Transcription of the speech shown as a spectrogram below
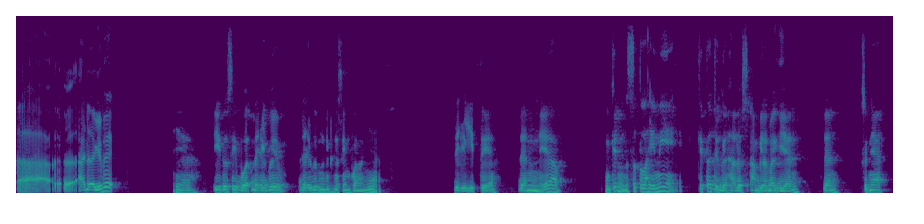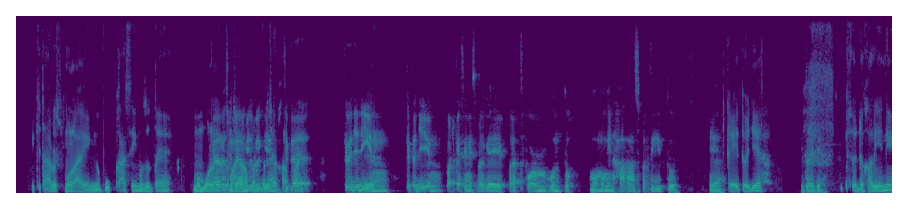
ada lagi, Ve? ya itu sih buat dari gue, dari gue mungkin kesimpulannya jadi itu ya. Dan ya mungkin setelah ini kita juga harus ambil bagian dan maksudnya Kita harus mulai ngebuka sih maksudnya kita memulai harus mulai ambil bagian. Kita percakapan-percakapan. kita jadiin kita jadiin podcast ini sebagai platform untuk ngomongin hal-hal seperti itu. Ya, Kayak itu aja ya. itu aja. episode kali ini.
